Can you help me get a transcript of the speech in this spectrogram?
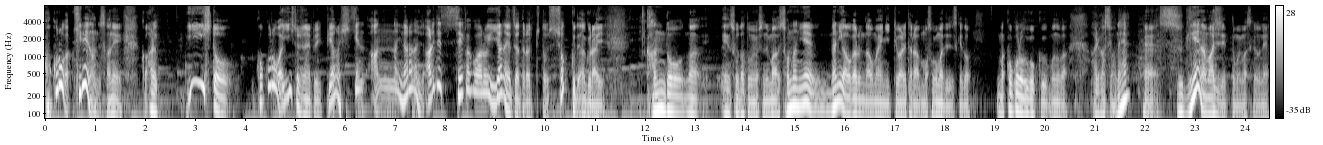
心が綺麗なんですかね。あれ、いい人、心がいい人じゃないとピアノ弾け、あんなにならないんじゃ、あれで性格悪い嫌なやつやったらちょっとショックだぐらい感動な演奏だと思いましたね。まあそんなにね、何がわかるんだお前にって言われたらもうそこまでですけど、まあ心動くものがありますよね。えーすげえなマジでって思いますけどね。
